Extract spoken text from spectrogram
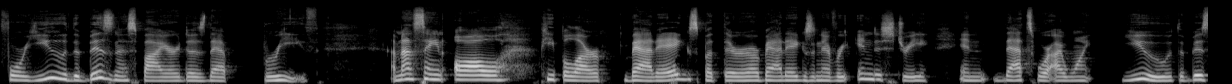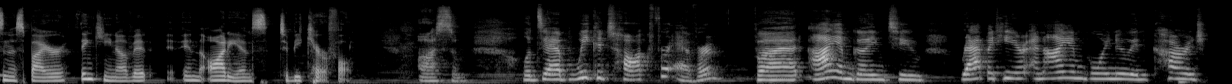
for you, the business buyer, does that breathe? I'm not saying all people are bad eggs, but there are bad eggs in every industry. And that's where I want you, the business buyer, thinking of it in the audience to be careful. Awesome. Well, Deb, we could talk forever, but I am going to wrap it here. And I am going to encourage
